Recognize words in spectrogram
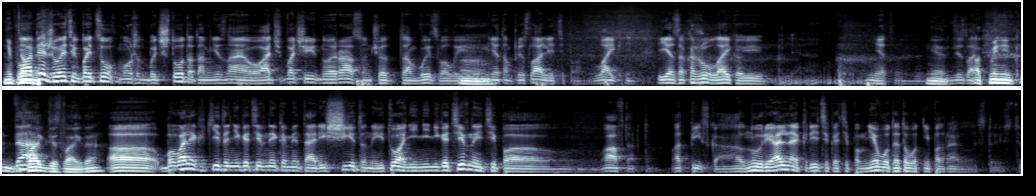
Не Но опять же, у этих бойцов может быть что-то там, не знаю, в очередной раз он что-то там вызвал, и mm. мне там прислали, типа, лайкни. И я захожу, лайкаю, и, бля, нет, нет, дизлайк. отменить да. лайк, дизлайк, да? А, бывали какие-то негативные комментарии, считанные, и то они не негативные, типа, автор там отписка, а, ну, реальная критика, типа, мне вот это вот не понравилось, то есть,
